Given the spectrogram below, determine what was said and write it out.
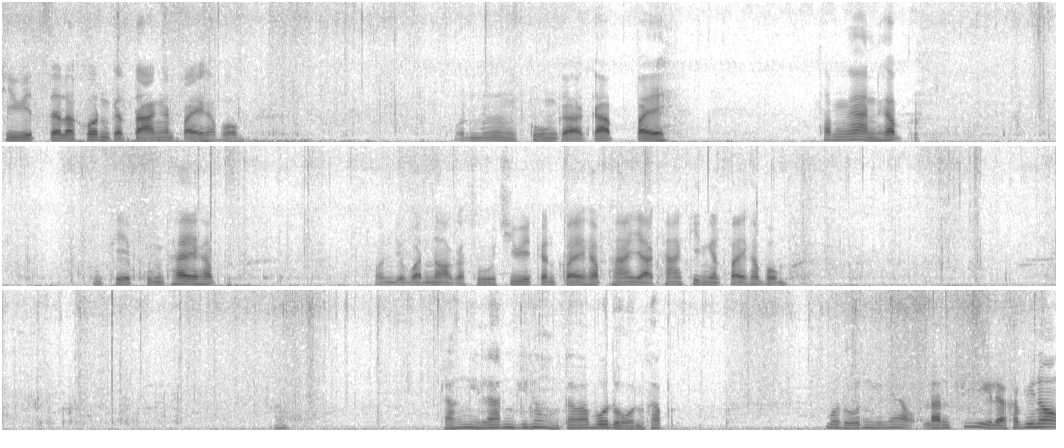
ชีวิตแต่ละคนก็ต่างกันไปครับผมคนเมืองกรุงก็กลับไปทำงานครับกรุงเทพกรุงไทยครับ คนอยู่บ้านนอกก็สู่ชีวิตกันไปครับหาอยากหากินกันไปครับผมหลังนี่ลั่นพี่น้องแต่ว่าโบโดนครับโบโดนอีกแล้วลั่นฟรีอีกแล้วครับพี่น้อง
